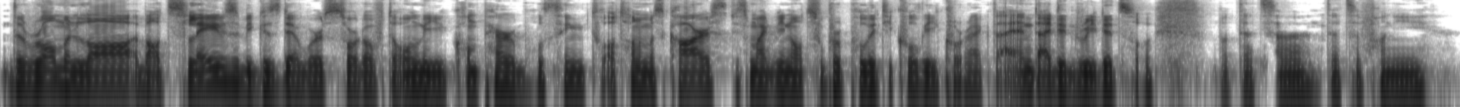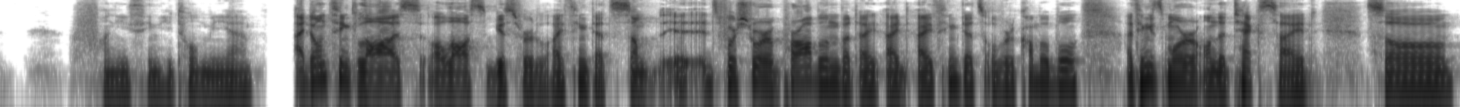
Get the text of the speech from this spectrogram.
the Roman law about slaves because they were sort of the only comparable thing to autonomous cars. This might be not super politically correct. And I didn't read it. So, but that's a, that's a funny, funny thing he told me. Yeah. I don't think law is a law is hurdle. I think that's some, it's for sure a problem, but I, I, I think that's overcomable. I think it's more on the tech side. So,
